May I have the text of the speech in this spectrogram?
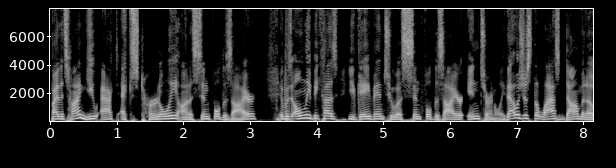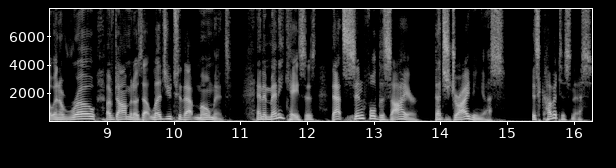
By the time you act externally on a sinful desire, it was only because you gave in to a sinful desire internally. That was just the last domino in a row of dominoes that led you to that moment. And in many cases, that sinful desire that's driving us is covetousness.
